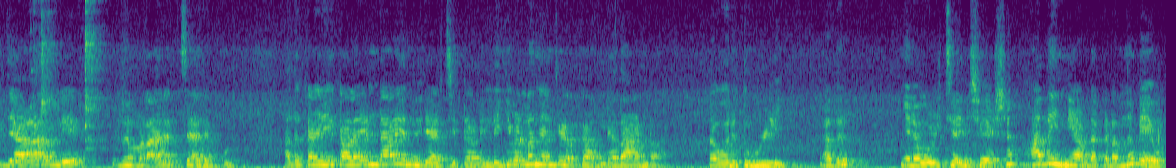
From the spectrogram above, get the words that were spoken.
ഈ ജാറിൽ നമ്മൾ അരച്ച അരപ്പ്. അത് കഴുകി കളയണ്ട എന്ന് വിചാരിച്ചിട്ടാണ്. ഇല്ലെങ്കിൽ വെള്ളം ഞാൻ ചേർക്കാറില്ല. അതാണ്ട ഒരു തുള്ളി. അത് ഇങ്ങനെ ഒഴിച്ചതിന് ശേഷം അത് ഇനി അവിടെ കിടന്ന് വേവും.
